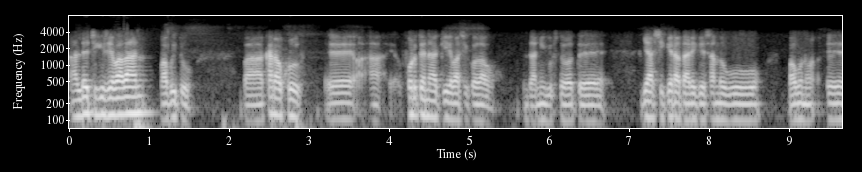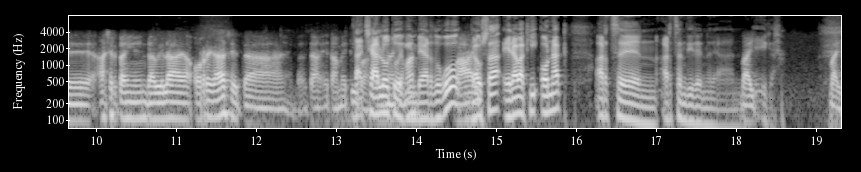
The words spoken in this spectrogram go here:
alde txikize badan, ba, bitu. Ba, kara okruz, eh, fortenak irabaziko dago. Eta nik uste dut, eh, ja, sikeratarik esan dugu, ba, bueno, e, asertan egin dabila horregaz, eta, eta, eta meti. Eta ba, txalotu egin behar dugu, bai. gauza, erabaki onak hartzen hartzen direnean. Bai, Iker. bai.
